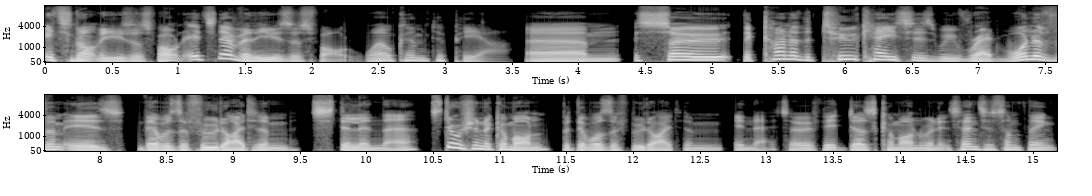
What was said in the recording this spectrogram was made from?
It's not the user's fault. It's never the user's fault. Welcome to PR. Um, so the kind of the two cases we've read, one of them is there was a food item still in there. Still shouldn't have come on, but there was a food item in there. So if it does come on when it senses something,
